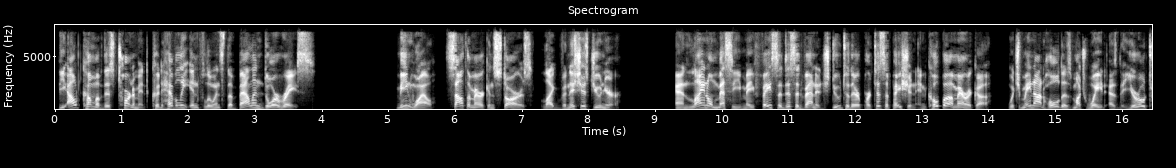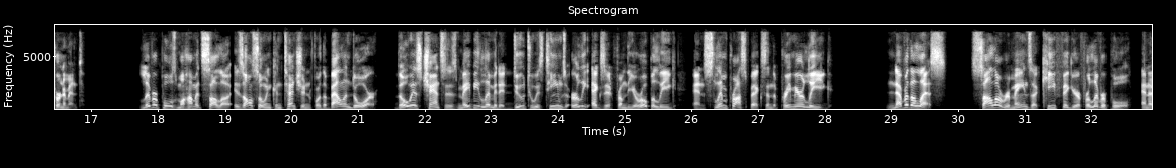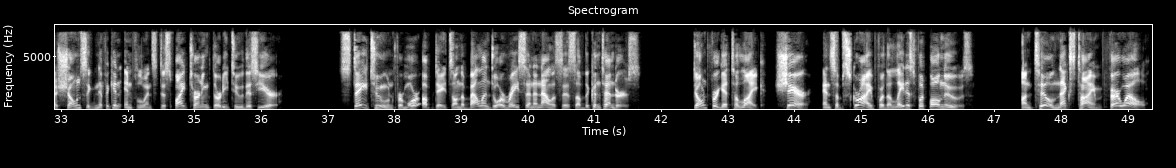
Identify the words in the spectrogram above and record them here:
The outcome of this tournament could heavily influence the Ballon d'Or race. Meanwhile, South American stars like Vinicius Jr. and Lionel Messi may face a disadvantage due to their participation in Copa America, which may not hold as much weight as the Euro tournament. Liverpool's Mohamed Salah is also in contention for the Ballon d'Or, though his chances may be limited due to his team's early exit from the Europa League and slim prospects in the Premier League. Nevertheless, Salah remains a key figure for Liverpool and has shown significant influence despite turning 32 this year. Stay tuned for more updates on the Ballon d'Or race and analysis of the contenders. Don't forget to like, share, and subscribe for the latest football news. Until next time, farewell.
